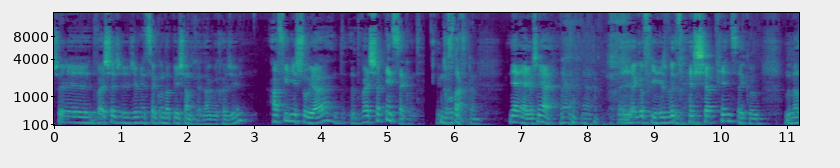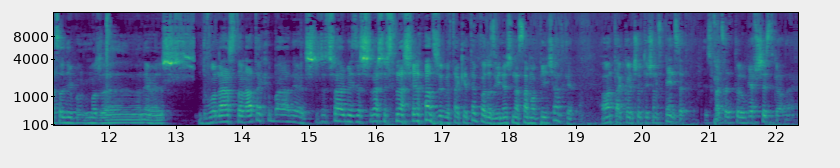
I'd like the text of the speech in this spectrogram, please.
czyli 29 sekund na 50, tak wychodzi. A finiszuje 25 sekund. Dwutaktem. Nie, nie, już nie. nie, nie. Jego finisz by 25 sekund. No na co nie, może, no nie wiem, już 12-latek chyba, nie wiem, trzeba mieć ze 13-14 lat, żeby takie tempo rozwinąć na samą 50. A on tak kończył 1500. To jest facet, który umie wszystko. Tak?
